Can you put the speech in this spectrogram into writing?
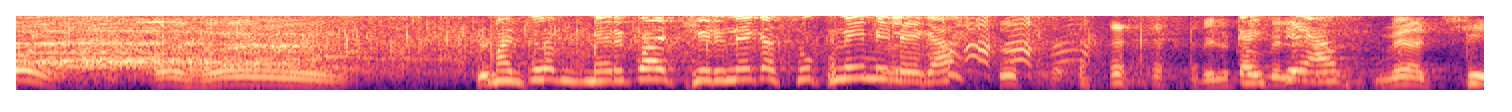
ओए होए। मतलब मेरे को आज छिड़ने का सुख नहीं मिलेगा। बिल्कुल कैसे मिलेगा। आप? मैं अच्छी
